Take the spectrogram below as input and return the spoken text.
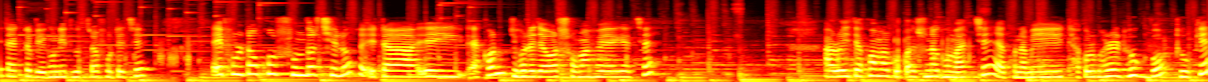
এটা একটা বেগুনি ধুতরা ফুটেছে। এই ফুলটাও খুব সুন্দর ছিল। এটা এই এখন ঝরে যাওয়ার সময় হয়ে গেছে। আর ওই দেখো আমার গোপাল সোনা ঘুমাচ্ছে। এখন আমি ঠাকুর ঘরে ঢুকবো, ঢুকে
